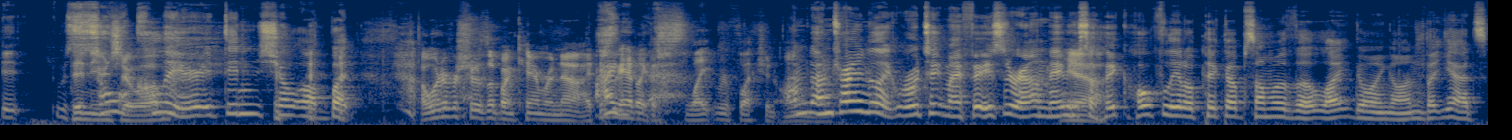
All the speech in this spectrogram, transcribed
it was Didn't so show up. clear. It didn't show up, but I wonder if it shows up on camera now. I think I- we had like a slight reflection on. I'm, I'm trying to like rotate my face around maybe so like, hopefully it'll pick up some of the light going on. But yeah, it's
